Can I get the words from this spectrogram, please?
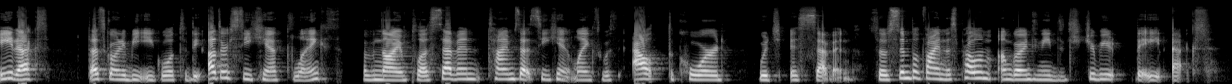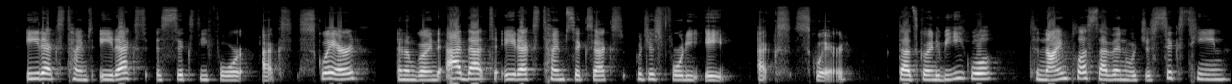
8x, that's going to be equal to the other secant length of 9 plus 7 times that secant length without the chord, which is 7. So simplifying this problem, I'm going to need to distribute the 8x. 8x times 8x is 64x squared, and I'm going to add that to 8x times 6x, which is 48x squared. That's going to be equal to 9 plus 7, which is 16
